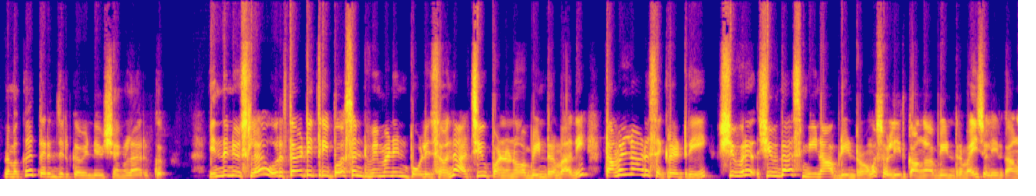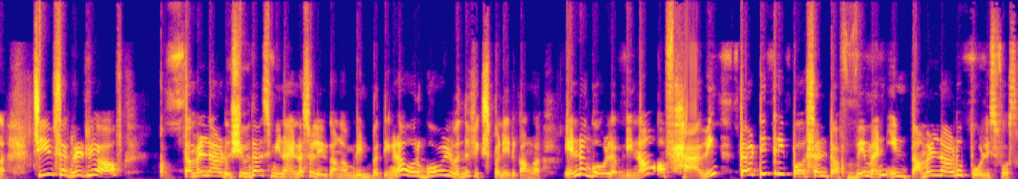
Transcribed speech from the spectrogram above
நமக்கு தெரிஞ்சிருக்க வேண்டிய விஷயங்களா இருக்கு. இந்த நியூஸ்ல ஒரு thirty three percent women in போலீஸை வந்து அச்சீவ் பண்ணணும் அப்படின்ற மாதிரி தமிழ்நாடு செக்ரட்டரி சிவ சிவதாஸ் மீனா அப்படின்றவங்க சொல்லியிருக்காங்க அப்படின்ற மாதிரி சொல்லியிருக்காங்க. Chief secretary of Tamil Nadu Sivadas Meena என்ன சொல்லியிருக்காங்க அப்படின்னு பார்த்தீங்கன்னா ஒரு கோல் வந்து ஃபிக்ஸ் பண்ணியிருக்காங்க. என்ன கோல் அப்படின்னா of having thirty percent of women in Tamil Nadu police force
